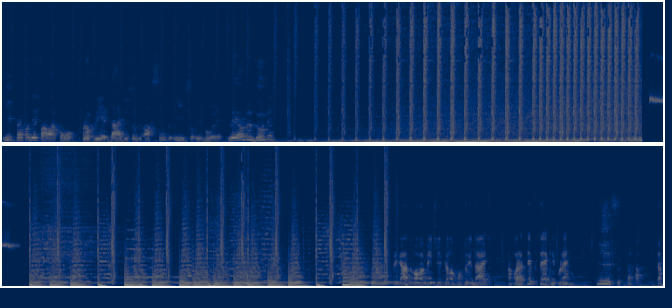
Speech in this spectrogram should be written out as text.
e para poder falar com propriedade sobre o assunto e sobre vôlei, Leandro Dutra. Obrigado novamente pela oportunidade. Agora é tempo técnico, né? Isso. Tá.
